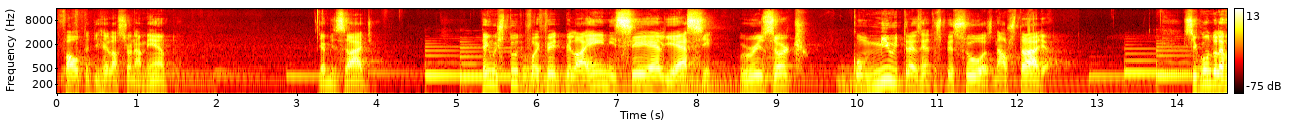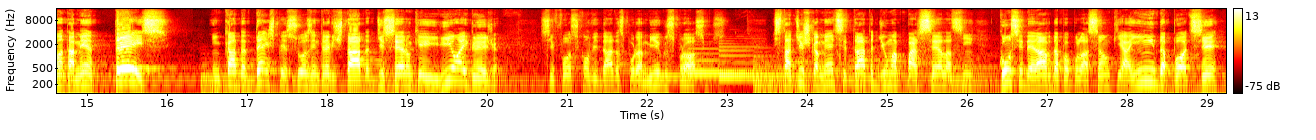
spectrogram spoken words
falta de relacionamento, de amizade. Tem um estudo que foi feito pela NCLS Research com 1.300 pessoas na Austrália. Segundo o levantamento, três em cada dez pessoas entrevistadas disseram que iriam à igreja se fossem convidadas por amigos próximos. Estatisticamente, se trata de uma parcela assim considerável da população que ainda pode ser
